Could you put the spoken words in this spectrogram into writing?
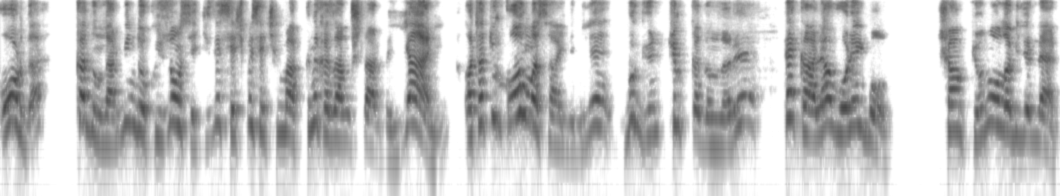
Orada kadınlar 1918'de seçme seçilme hakkını kazanmışlardı. Yani Atatürk olmasaydı bile bugün Türk kadınları pekala voleybol şampiyonu olabilirler.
